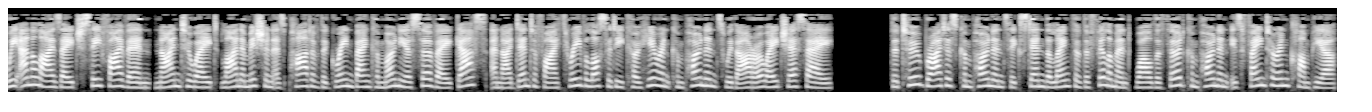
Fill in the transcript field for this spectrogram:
We analyze HC5N 928 line emission as part of the Green Bank Ammonia Survey gas and identify three velocity coherent components with ROHSA. The two brightest components extend the length of the filament, while the third component is fainter and clumpier.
